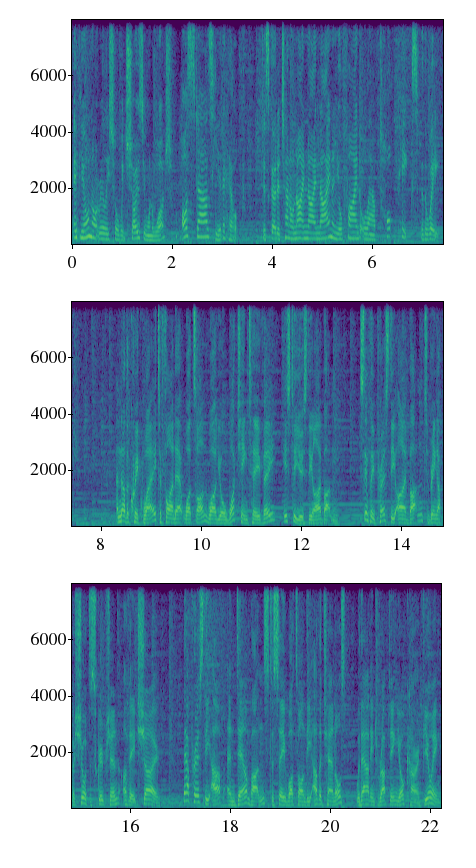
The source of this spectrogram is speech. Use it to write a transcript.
If you're not really sure which shows you want to watch, AUSTAR's here to help. Just go to channel 999 and you'll find all our top picks for the week. Another quick way to find out what's on while you're watching TV is to use the I button. Simply press the I button to bring up a short description of each show. Now press the up and down buttons to see what's on the other channels without interrupting your current viewing.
